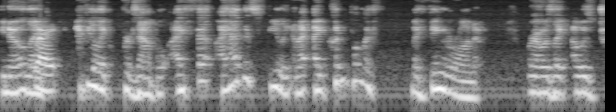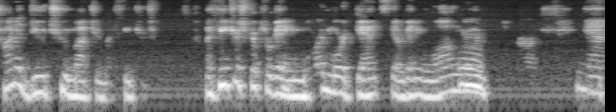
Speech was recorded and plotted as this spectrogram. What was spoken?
you know, like right. I feel like for example, I felt I had this feeling and I, I couldn't put my my finger on it where I was like I was trying to do too much in my feature scripts. My feature scripts were getting more and more dense. They were getting longer. Mm and,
